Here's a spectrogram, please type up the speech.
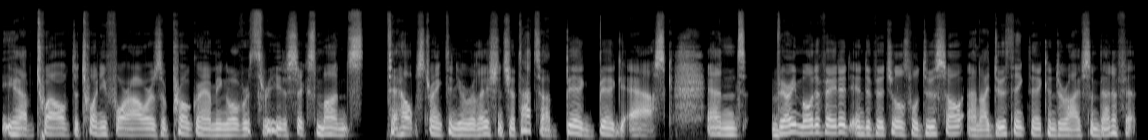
you have 12 to 24 hours of programming over three to six months to help strengthen your relationship. That's a big, big ask. And very motivated individuals will do so, and I do think they can derive some benefit.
